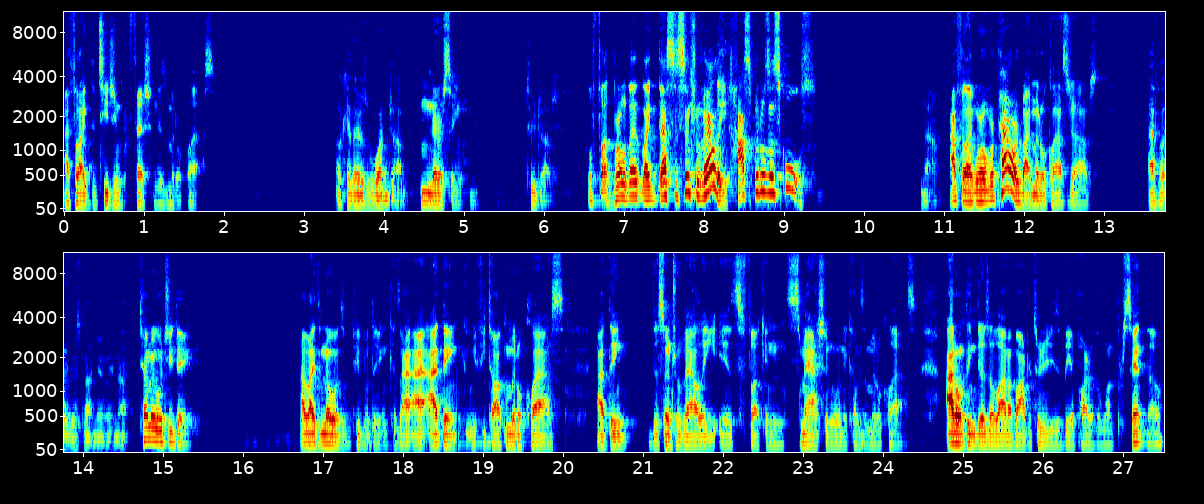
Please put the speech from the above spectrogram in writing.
I feel like the teaching profession is middle class. Okay, there's one job, Nursing. two jobs. Well, fuck, bro. That like that's the Central Valley, hospitals and schools. No, I feel like we're overpowered by middle class jobs. I feel like there's not nearly enough. Tell me what you think. I'd like to know what people think because I, I I think if you talk middle class, I think the Central Valley is fucking smashing when it comes to middle class. I don't think there's a lot of opportunities to be a part of the one percent though.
